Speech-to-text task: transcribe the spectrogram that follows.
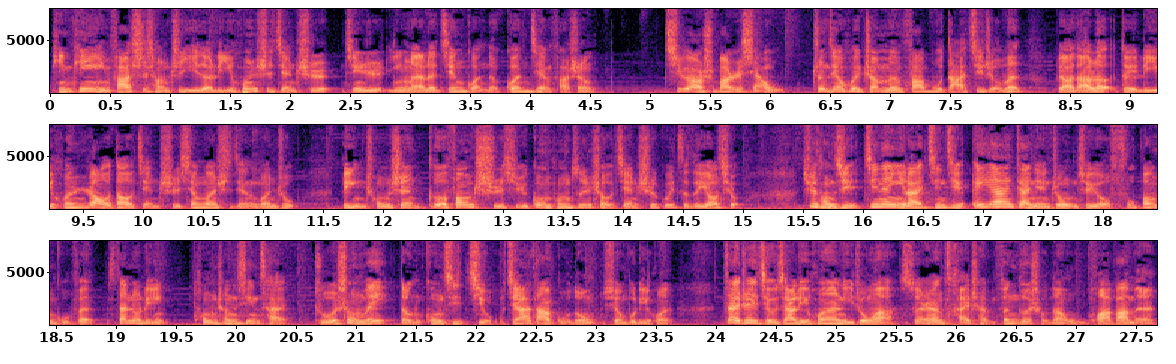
频频引发市场质疑的离婚式减持，近日迎来了监管的关键发生。七月二十八日下午，证监会专门发布答记者问，表达了对离婚绕道减持相关事件的关注。并重申各方持续共同遵守减持规则的要求。据统计，今年以来，仅仅 AI 概念中就有富邦股份、三六零、同城新材、卓胜威等共计九家大股东宣布离婚。在这九家离婚案例中啊，虽然财产分割手段五花八门，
